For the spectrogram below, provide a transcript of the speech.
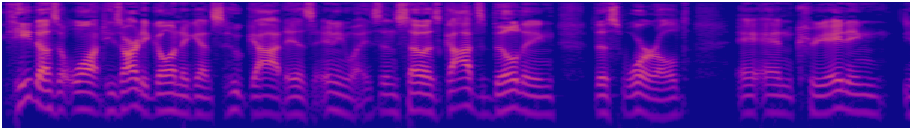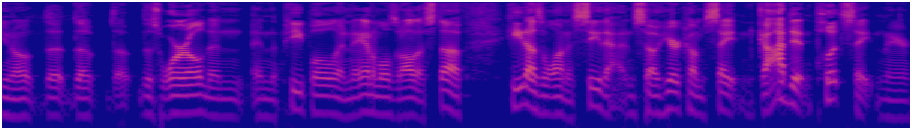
he doesn't want. He's already going against who God is, anyways. And so as God's building this world. And, and creating, you know, the, the, the this world and, and the people and animals and all this stuff, he doesn't want to see that. And so here comes Satan. God didn't put Satan there.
